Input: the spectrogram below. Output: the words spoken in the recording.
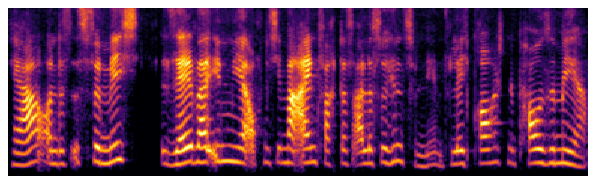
Ja, und es ist für mich selber in mir auch nicht immer einfach, das alles so hinzunehmen. Vielleicht brauche ich eine Pause mehr.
